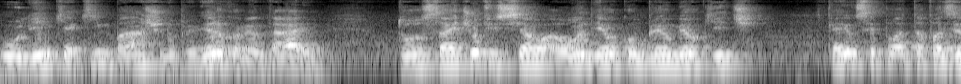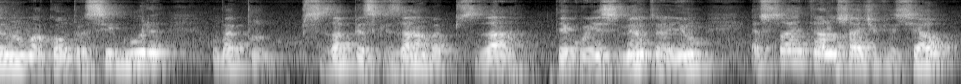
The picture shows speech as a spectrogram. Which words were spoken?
o link aqui embaixo no primeiro comentário do site oficial onde eu comprei o meu kit. Que aí você pode estar tá fazendo uma compra segura, não vai precisar pesquisar, não vai precisar ter conhecimento nenhum. É só entrar no site oficial,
